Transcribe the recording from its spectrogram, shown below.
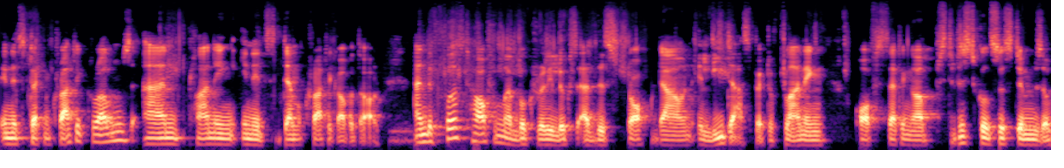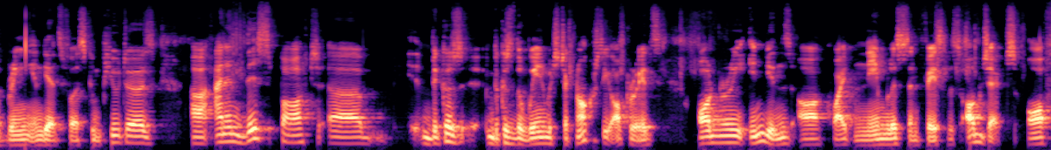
in its technocratic realms and planning in its democratic avatar. And the first half of my book really looks at this top-down elite aspect of planning, of setting up statistical systems, of bringing India its first computers. Uh, and in this part, uh, because because of the way in which technocracy operates, ordinary Indians are quite nameless and faceless objects of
